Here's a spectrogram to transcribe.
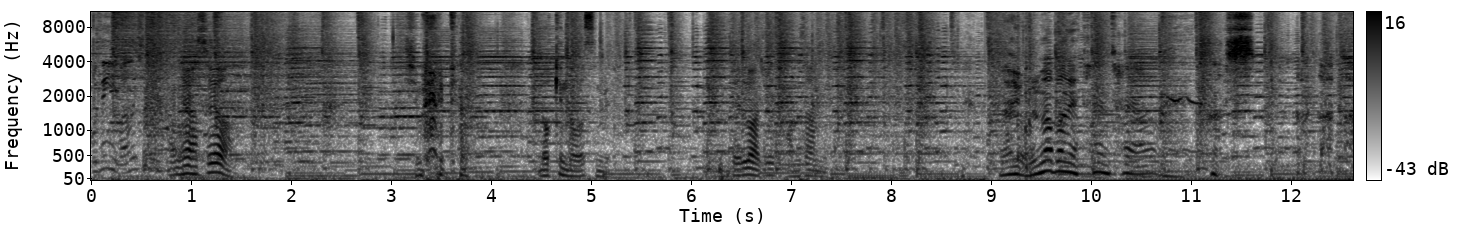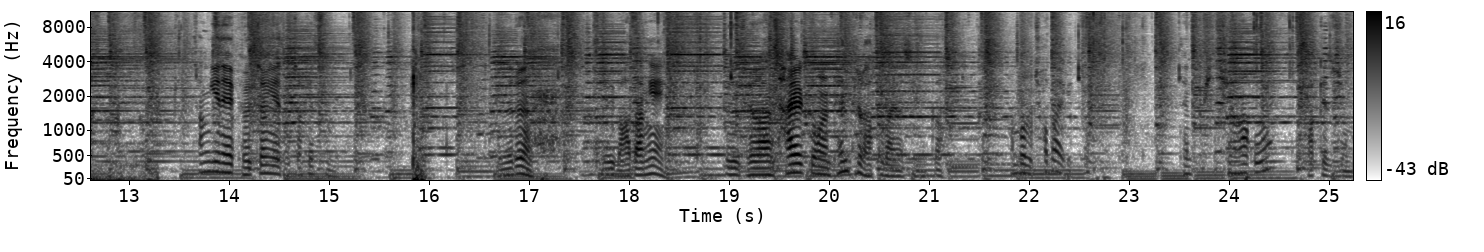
고생이 많으시네요. 안녕하세요. 지금 일단 넣긴 넣었습니다. 넬로 아주 감사합니다. 야, 이 얼마 만에 타는 차야. 창기네 별장에 도착했습니다. 오늘은 여기 마당에 그래도 제가 한 4일 동안 텐트를 갖고 다녔으니까 한 번은 쳐봐야겠죠. 텐트 피칭하고 밖에서 좀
